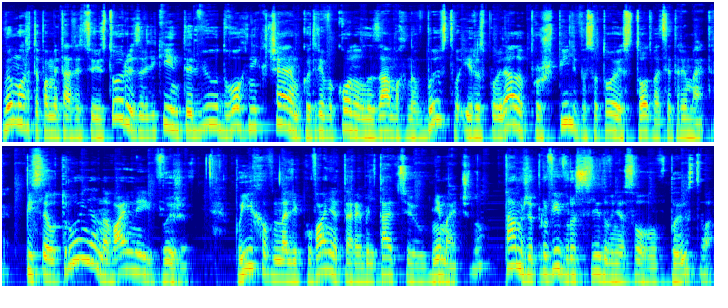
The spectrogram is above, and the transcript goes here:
Ви можете пам'ятати цю історію завдяки інтерв'ю двох нікчем, котрі виконували замах на вбивство і розповідали про шпіль висотою 123 метри. Після отруєння Навальний вижив. Поїхав на лікування та реабілітацію в Німеччину. Там же провів розслідування свого вбивства,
